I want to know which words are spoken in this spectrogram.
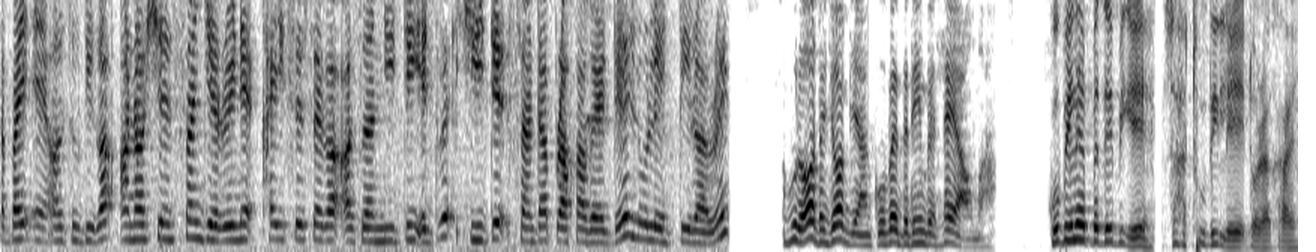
တပိုက်အင်အစုတီကအာနာရှင်စန့်ကျယ်ရင်းနဲ့ခိုက်စစ်ဆက်ကအာဇာနီတီအတွက်ရှိတဲ့စန္ဒပရခခဲ့တယ်လို့လည်းသိရရယ်အခုတော့တကြော့ပြန်ကိုဘက်သတင်းပဲလှည့်အောင်ပါကိုပင်းနဲ့ပသိပြီးကဇာထူသီလေဒေါ်ရခိုင်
